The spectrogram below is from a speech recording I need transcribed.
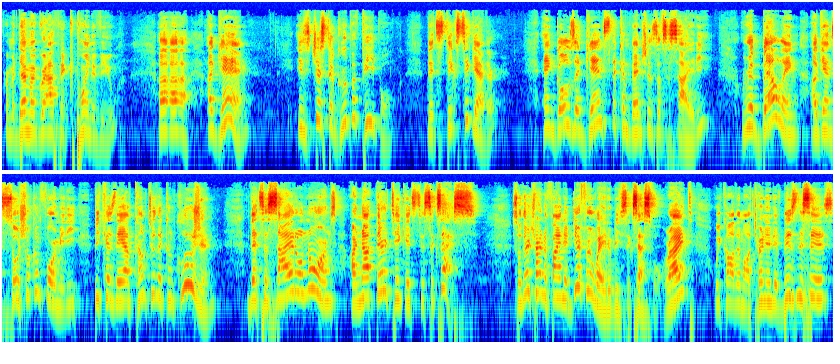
from a demographic point of view, uh, uh a gang is just a group of people that sticks together and goes against the conventions of society, rebelling against social conformity because they have come to the conclusion that societal norms are not their tickets to success. So they're trying to find a different way to be successful, right? We call them alternative businesses,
